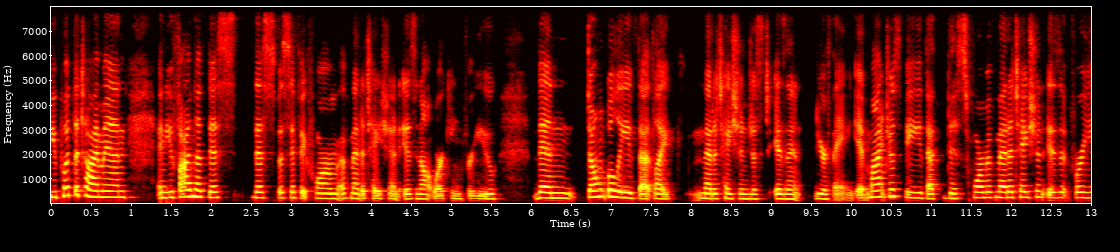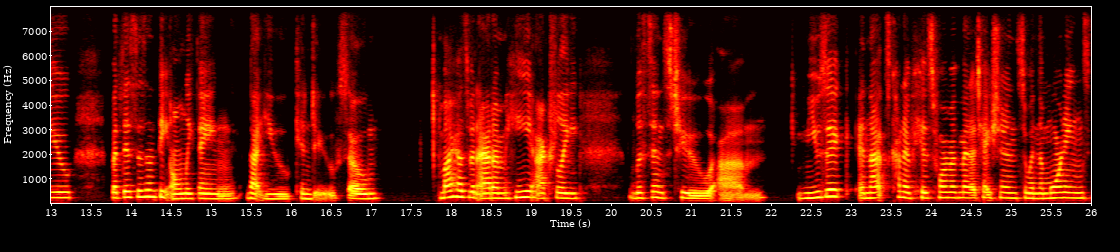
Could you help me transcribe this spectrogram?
you put the time in and you find that this this specific form of meditation is not working for you, then don't believe that like meditation just isn't your thing. It might just be that this form of meditation isn't for you, but this isn't the only thing that you can do. So, my husband Adam, he actually listens to um, music, and that's kind of his form of meditation. So, in the mornings,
